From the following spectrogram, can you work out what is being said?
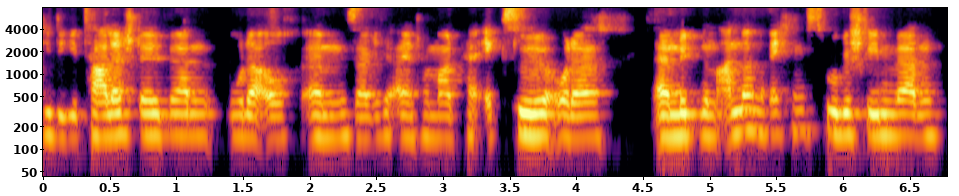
die digital erstellt werden oder auch, ähm, sage ich einfach mal, per Excel oder äh, mit einem anderen Rechnungstool geschrieben werden,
